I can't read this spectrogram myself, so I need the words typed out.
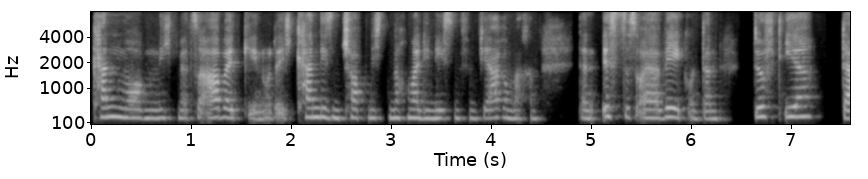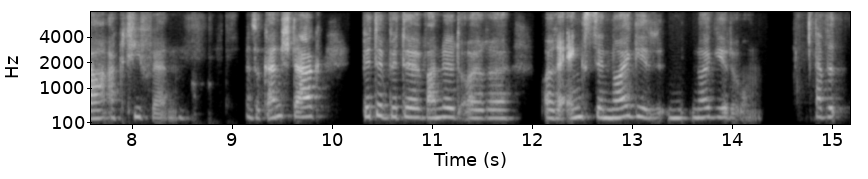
kann morgen nicht mehr zur Arbeit gehen oder ich kann diesen Job nicht nochmal die nächsten fünf Jahre machen, dann ist es euer Weg und dann dürft ihr da aktiv werden. Also ganz stark, bitte, bitte wandelt eure, eure Ängste in Neugierde, Neugierde um. Da wird,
